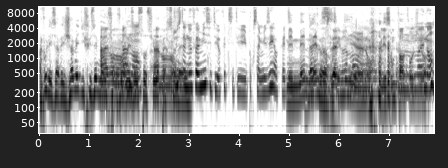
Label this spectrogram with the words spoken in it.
Ah, vous les avez jamais diffusés même ah, sur vos réseaux sociaux ah, personnels Juste à nos familles, c'était en fait c'était pour s'amuser en fait. Mais même même nos amis euh, euh, les ont pas entendus. Ouais, non.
